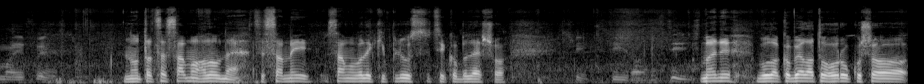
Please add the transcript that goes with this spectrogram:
Має фин. Ну то це саме головне. Це самий, самий великий плюс ці кобили, що в мене була кобила того року, що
